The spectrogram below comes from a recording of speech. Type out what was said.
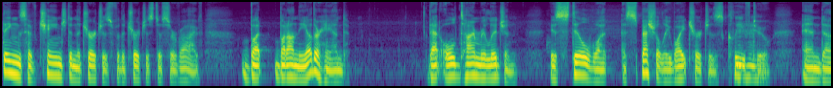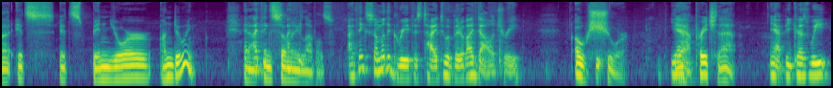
things have changed in the churches for the churches to survive. But, but on the other hand, that old time religion is still what especially white churches cleave Mm-hmm. to and uh, it's it's been your undoing And in, I think in so many think- levels I think some of the grief is tied to a bit of idolatry. oh sure Yeah. preach that Yeah, because we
